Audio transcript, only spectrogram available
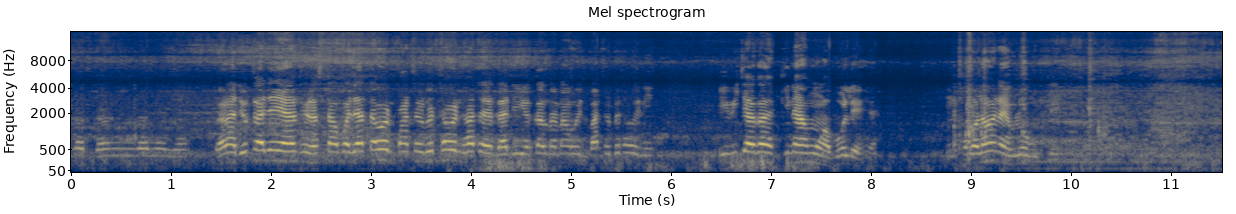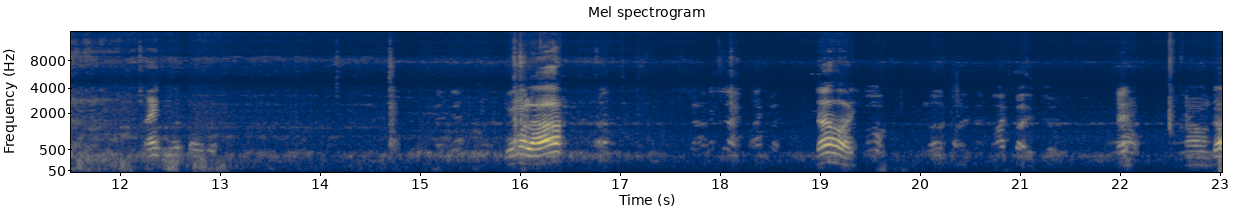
ઘણા જોતા જાય આનાથી રસ્તા પર જતા હોય ને પાછળ બેઠા હોય ને સાથે ગાડી અકલતા ના હોય ને પાછળ બેઠા હોય ને એ વિચાર કરે કિના હું આ બોલે છે. મને ખબર ના હોય ને એમ લોક ઉઠે. વિમલા? હા. હું દહ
